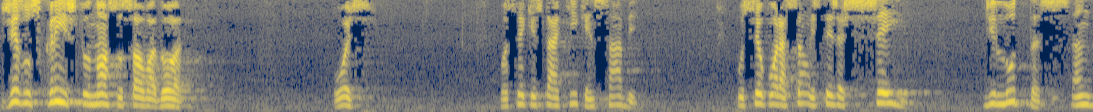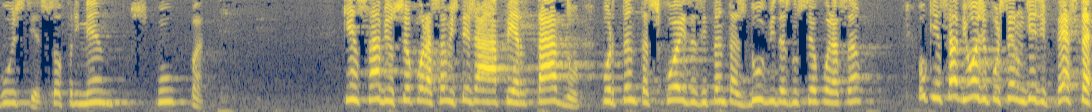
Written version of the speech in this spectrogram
Jesus Cristo, nosso Salvador. Hoje, você que está aqui, quem sabe, o seu coração esteja cheio de lutas, angústias, sofrimentos, culpa, quem sabe o seu coração esteja apertado por tantas coisas e tantas dúvidas no seu coração. Ou quem sabe hoje, por ser um dia de festa,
